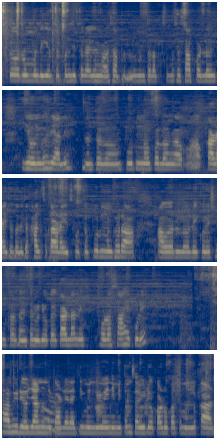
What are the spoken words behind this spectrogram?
स्टोर रूममध्ये गेलो पण तिथं काय घंगाळं सापडलं नंतर कसं सापडलं. घेऊन घरी आले. नंतर पूर्ण पलंग काढायचं होतं. त्याच्या खालचं काढायचं होतं. पूर्ण घर आवरलं. डेकोरेशन करतानाचा व्हिडिओ काही काढला नाही. थोडासा आहे पुढे. हा व्हिडिओ जानूने काढलेला आहे. ती म्हणली वहिनी मी तुमचा व्हिडिओ काढू का? तर म्हणलं काढ.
